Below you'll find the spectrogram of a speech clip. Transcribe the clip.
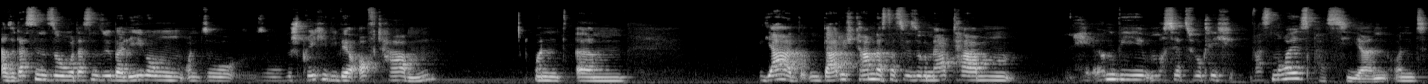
Also das sind so, das sind so Überlegungen und so, so Gespräche, die wir oft haben. Und ähm, ja, dadurch kam das, dass wir so gemerkt haben, hey, irgendwie muss jetzt wirklich was Neues passieren. Und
